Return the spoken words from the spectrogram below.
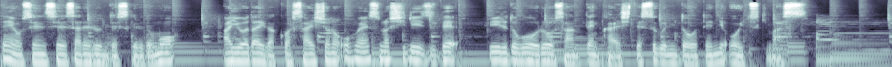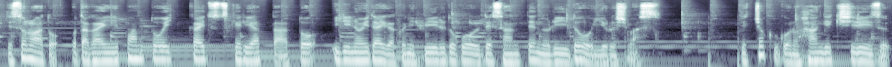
点を先制されるんですけれども、アイオワ大学は最初のオフェンスのシリーズでフィールドゴールを3点返してすぐに同点に追いつきます。で、その後、お互いにパントを1回ずつ蹴り合った後、イリノイ大学にフィールドゴールで3点のリードを許します。で、直後の反撃シリーズ、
